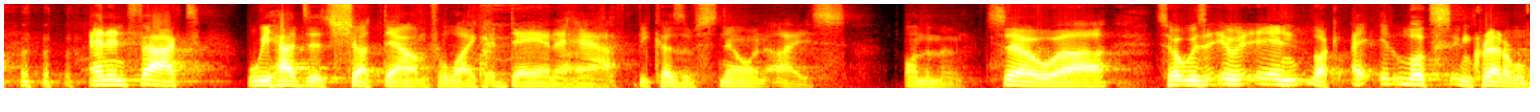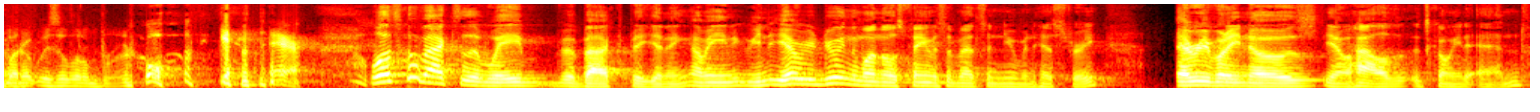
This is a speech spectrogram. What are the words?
and in fact, we had to shut down for like a day and a half because of snow and ice on the moon. So, uh, so it was, it, and look, it looks incredible, but it was a little brutal to get there. well, let's go back to the way back beginning. I mean, you're doing one of those famous events in human history everybody knows you know how it's going to end.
